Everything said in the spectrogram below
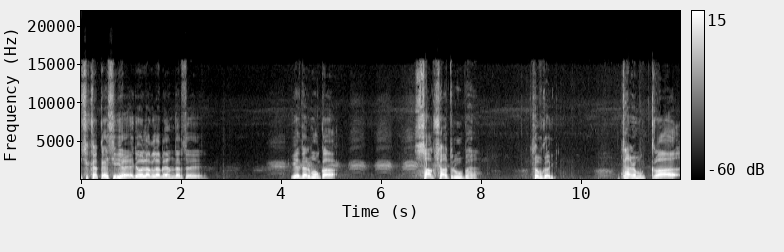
सिक्का कैसी है जो अलग अलग है अंदर से? ये धर्मों का साक्षात रूप है। सबका ही धर्म का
